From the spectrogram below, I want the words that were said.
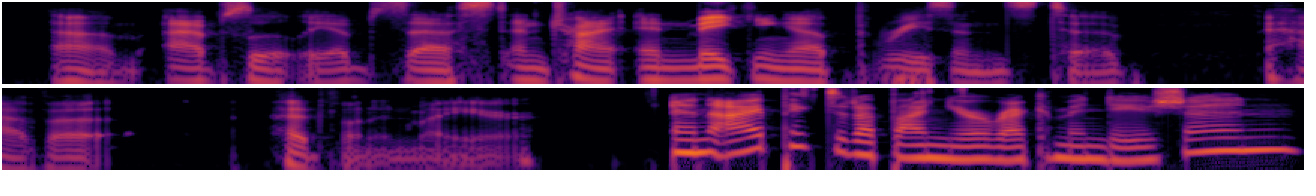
um, absolutely obsessed and trying and making up reasons to have a headphone in my ear. And I picked it up on your recommendation.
